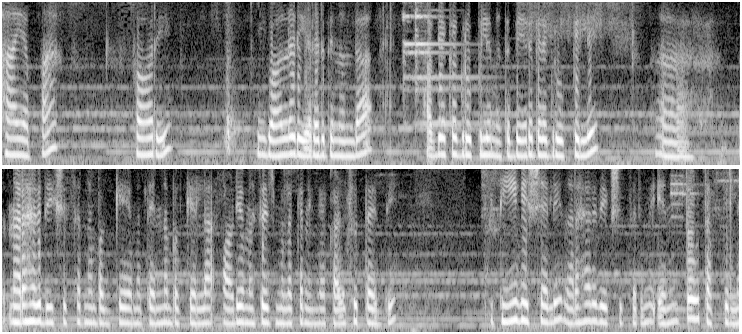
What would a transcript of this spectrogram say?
ಹಾಯ್ ಅಪ್ಪ. ಸಾರಿ ಈಗ ಆಲ್ರೆಡಿ ಎರಡು ದಿನದಿಂದ ಹವ್ಯಕ ಗ್ರೂಪಲ್ಲಿ ಮತ್ತು ಬೇರೆ ಬೇರೆ ಗ್ರೂಪಲ್ಲಿ ನರಹರಿ ದೀಕ್ಷಿತ್ ಸರ್ನ ಬಗ್ಗೆ ಮತ್ತು ಎನ್ನ ಬಗ್ಗೆ ಎಲ್ಲ ಆಡಿಯೋ ಮೆಸೇಜ್ ಮೂಲಕ ನಿಮಗೆ ಕಳಿಸುತ್ತಾ ಇದ್ದಿ. ಬಟ್ ಈ ವಿಷಯದಲ್ಲಿ ನರಹರಿ ದೀಕ್ಷಿತ್ ಸರಿಂದ ಎಂತೂ ತಪ್ಪಿಲ್ಲ.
